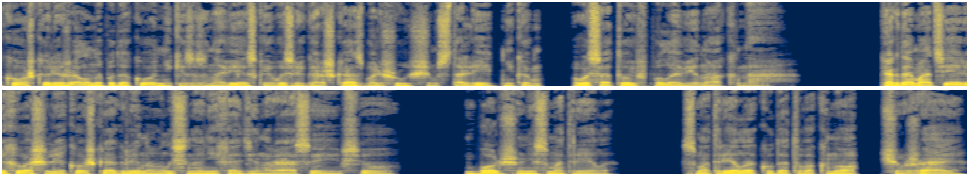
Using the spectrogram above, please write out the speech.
кошка лежала на подоконнике за занавеской возле горшка с большущим столетником высотой в половину окна. Когда мать и Эрих вошли, кошка оглянулась на них один раз, и все. Больше не смотрела. Смотрела куда-то в окно, чужая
